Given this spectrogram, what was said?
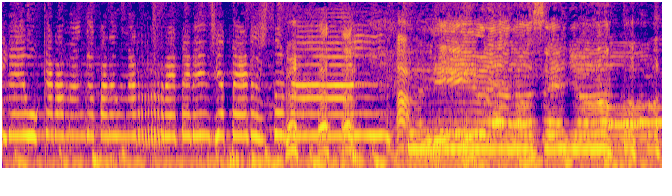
alcalde de Bucaramanga para una referencia personal. Líbranos, Señor.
